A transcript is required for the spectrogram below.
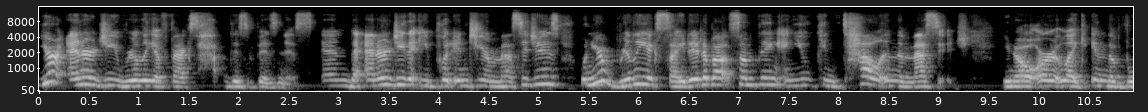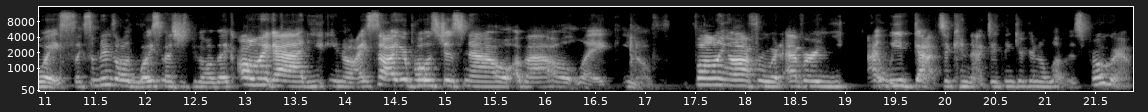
your energy really affects this business and the energy that you put into your messages when you're really excited about something and you can tell in the message you know, or like in the voice. Like sometimes I'll voice message people, I'll be like, oh my God, you, you know, I saw your post just now about like, you know, falling off or whatever. I, we've got to connect. I think you're going to love this program.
